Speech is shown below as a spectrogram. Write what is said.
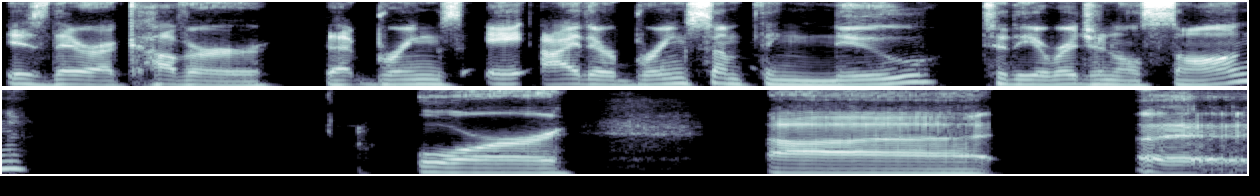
is there a cover that brings a, either brings something new to the original song or uh, uh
